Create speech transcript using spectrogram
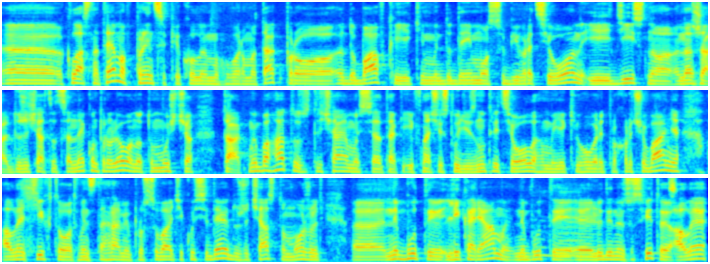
е, класна тема, в принципі, коли ми говоримо так про добавки, які ми додаємо собі в раціон. І дійсно, на жаль, дуже часто це не контрольовано, тому що так, ми багато зустрічаємося так і в нашій студії з нутриціологами, які говорять про харчування. Але ті, хто от в інстаграмі просувають якусь ідею, дуже часто можуть е, не бути лікарями, не бути е, людиною з освітою, але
